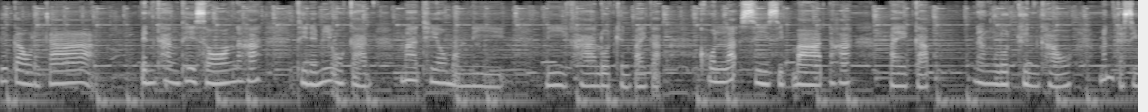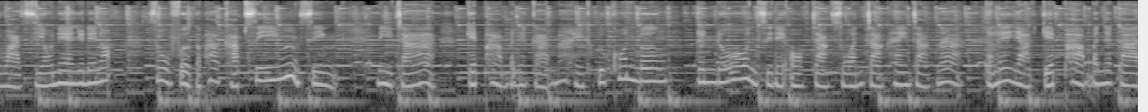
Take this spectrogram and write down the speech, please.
คือเก่าละจ้า เป็นครั้งที่สองนะคะ ที่ได้มีโอกาสมาเที่ยวหมองนี้ นี่ค่ารถขึ้นไปกะคนละ 40 บาทนะคะ ไปกับนั่งรถขึ้นเขา มันกะสิวาดเสียวแน่อยู่เด้เนาะ โซเฟอร์กับภาคขับซิงซิงนี่จ้า เก็บภาพบรรยากาศมาให้ทุกๆคนเบิงโดนโดนๆสิได้ออกจากสวนจากไฮจากหน้าก็เลยอยากเก็บภาพบรรยากาศ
